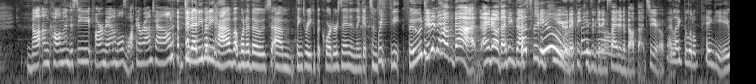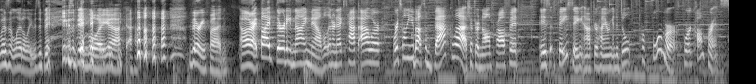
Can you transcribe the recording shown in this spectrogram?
not uncommon to see farm animals walking around town. Did anybody have one of those um, things where you could put quarters in and then get some food? Didn't have that. I know. I think that's, That's pretty cute. cute. I think I kids would get excited about that too. I like the little piggy. He wasn't little. He was a big. He was a big boy, yeah. yeah. Very fun. All right, 539 now. Well, in our next half hour, we're telling you about some backlash after a nonprofit is facing after hiring an adult performer for a conference.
